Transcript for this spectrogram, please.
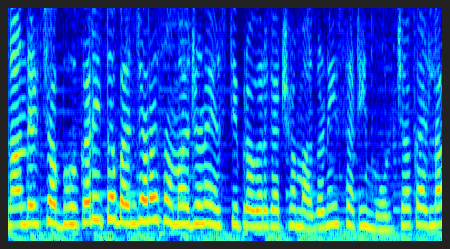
नांदेडच्या भोकर इथं बंजारा समाजाने एस टी प्रवर्गाच्या मागणीसाठी मोर्चा काढला.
